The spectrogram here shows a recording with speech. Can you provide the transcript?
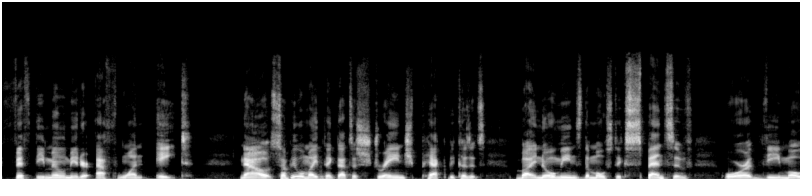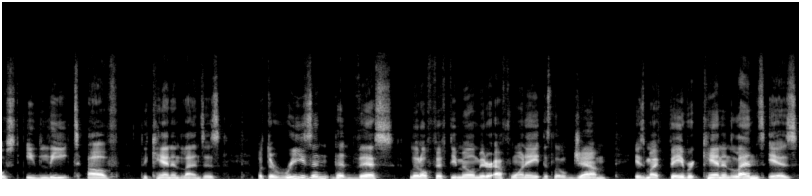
50 millimeter f1.8. Now, some people might think that's a strange pick because it's by no means the most expensive or the most elite of the Canon lenses. But the reason that this little 50 millimeter f1.8, this little gem, is my favorite Canon lens is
